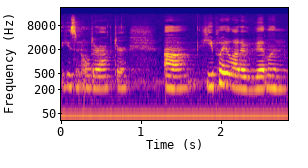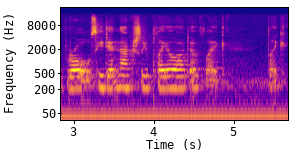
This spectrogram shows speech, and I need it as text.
he's an older actor. Um, he played a lot of villain roles. He didn't actually play a lot of like like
